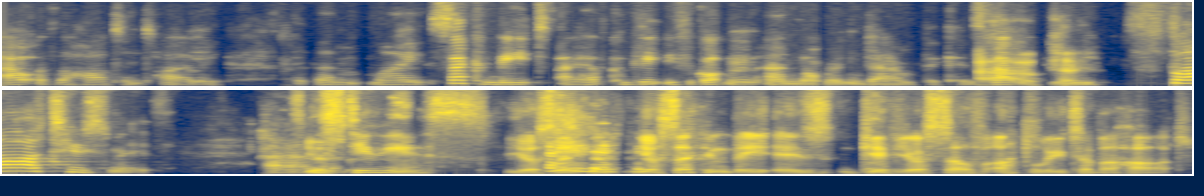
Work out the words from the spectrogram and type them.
out of the heart entirely. But then my second beat I have completely forgotten and not written down because that Ah, would be far too smooth. Um, Mysterious. Your second, your second beat is give yourself utterly to the heart.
